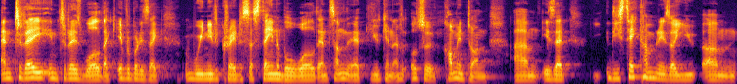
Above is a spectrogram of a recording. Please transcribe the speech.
and today in today's world like everybody's like we need to create a sustainable world and something that you can also comment on um, is that these tech companies are you um,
